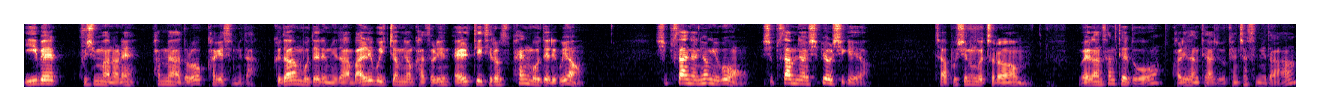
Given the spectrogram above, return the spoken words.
290만 원에 판매하도록 하겠습니다. 그 다음 모델입니다. 말리부 2.0 가솔린 LT 디럭스 팩 모델이고요. 14년형이고 13년 12월식이에요. 자, 보시는 것처럼 외관 상태도 관리 상태 아주 괜찮습니다.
